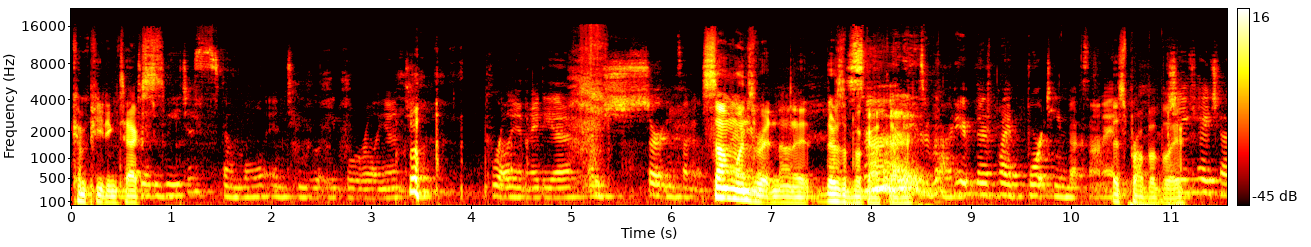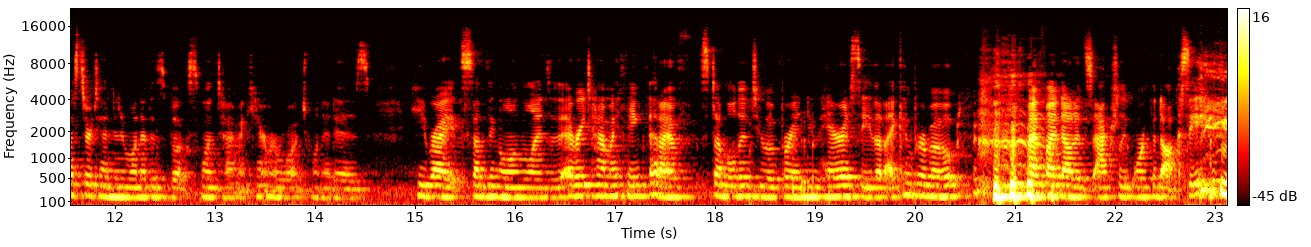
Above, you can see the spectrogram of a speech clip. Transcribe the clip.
competing texts. Did we just stumble into a brilliant, brilliant idea? I'm certain someone. Someone's written on it. There's a book out there. Already- there's probably 14 books on it. It's probably G.K. Chesterton, in one of his books, one time, I can't remember which one it is, he writes something along the lines of Every time I think that I've stumbled into a brand new heresy that I can promote, I find out it's actually orthodoxy.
